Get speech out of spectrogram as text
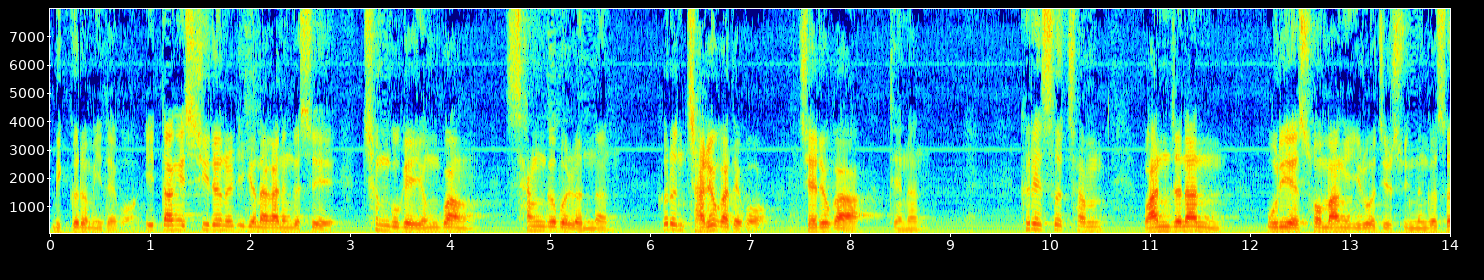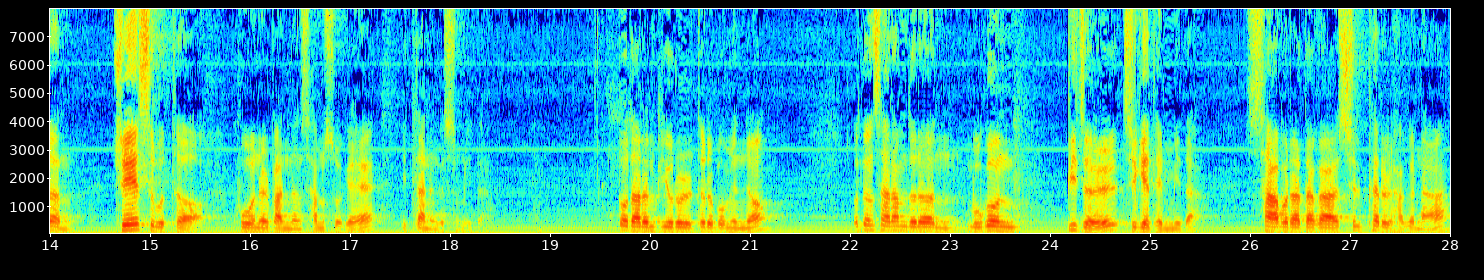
미끄럼이 되고 이 땅의 시련을 이겨나가는 것이 천국의 영광 상급을 얻는 그런 자료가 되고 재료가 되는 그래서 참 완전한 우리의 소망이 이루어질 수 있는 것은 죄에서부터 구원을 받는 삶 속에 있다는 것입니다. 또 다른 비유를 들어보면요. 어떤 사람들은 무거운 빚을 지게 됩니다. 사업을 하다가 실패를 하거나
